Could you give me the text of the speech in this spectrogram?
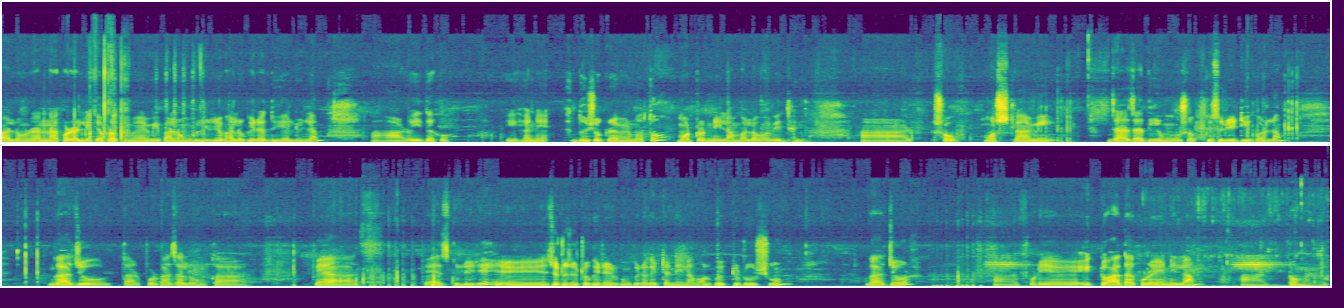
পালং রান্না করার লেগে প্রথমে আমি পালংগুলিরে ভালো করে ধুয়ে লইলাম। আর এই দেখো, এখানে দুশো গ্রামের মতো মটর নিলাম ভালোভাবে ধুয়ে। আর সব মশলা আমি যা যা দিয়ে মু সব কিছু রেডি করলাম। গাজর, তারপর কাঁচা লঙ্কা, পেঁয়াজ, পেঁয়াজগুলিরে ছোটো ছোটো কেটে এরকম করে কেটে নিলাম। অল্প একটু রসুন গাজর, তারপরে একটু আদা কুড়াই নিলাম আর টমেটো।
